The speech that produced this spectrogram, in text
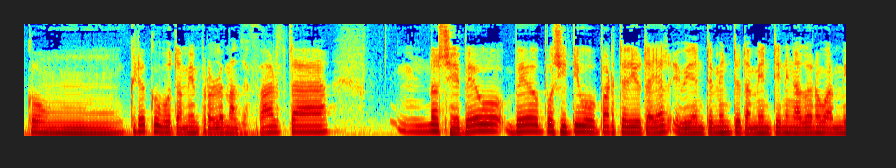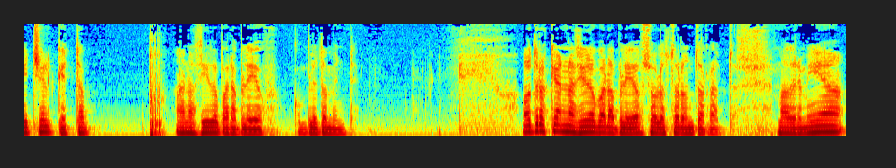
con creo que hubo también problemas de falta. No sé, veo, veo positivo parte de Utah Jazz. Evidentemente también tienen a Donovan Mitchell que está ha nacido para playoff completamente. Otros que han nacido para playoffs son los Toronto Raptors. Madre mía,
